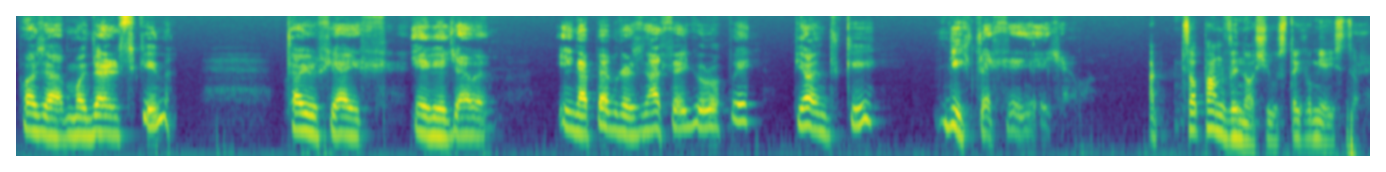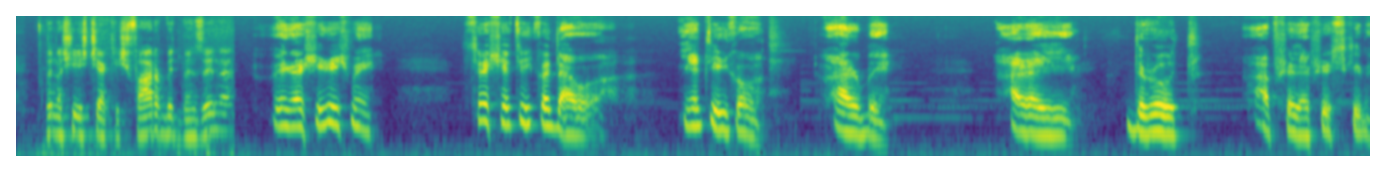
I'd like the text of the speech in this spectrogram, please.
poza modelskim, to już ja już nie wiedziałem. I na pewno z naszej grupy, piątki, nikt też nie wiedział. A co pan wynosił z tego miejsca? Wynosiliście jakieś farby, benzynę? Wynosiliśmy, co się tylko dało. Nie tylko farby, ale i drut, a przede wszystkim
